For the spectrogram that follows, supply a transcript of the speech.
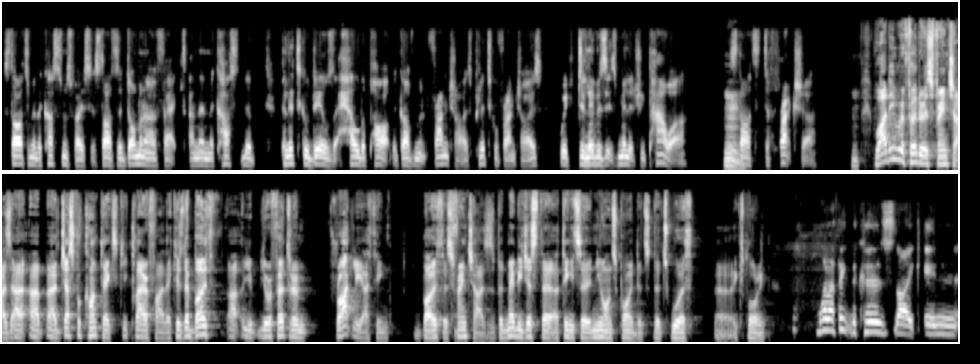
starting with the customs post, it started the domino effect. And then the, cust- the political deals that held apart the government franchise, political franchise, which delivers its military power, mm. started to fracture. Hmm. Why do you refer to it as franchise? Uh, uh, uh, just for context, can you clarify that? Because they're both, uh, you, you refer to them rightly, I think, both as franchises, but maybe just, uh, I think it's a nuanced point that's, that's worth uh, exploring. Well, I think because, like, in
